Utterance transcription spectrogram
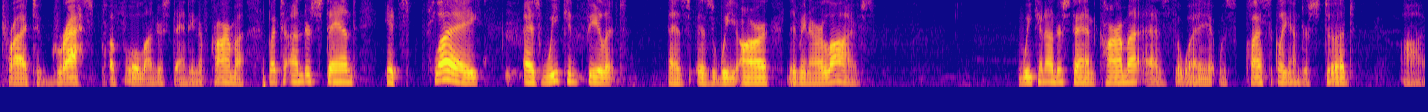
try to grasp a full understanding of karma, but to understand its play as we can feel it as, as we are living our lives. We can understand karma as the way it was classically understood uh,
